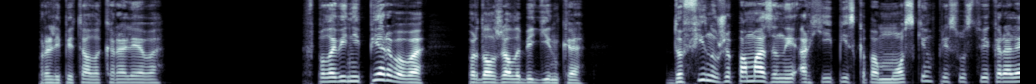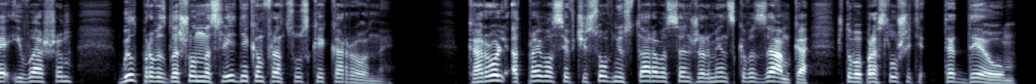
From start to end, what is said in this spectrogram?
— пролепетала королева. «В половине первого», — продолжала Бегинка, — «дофин, уже помазанный архиепископом Моским в присутствии короля и вашим, — был провозглашен наследником французской короны. Король отправился в часовню старого Сен-Жерменского замка, чтобы прослушать «Тедеум»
